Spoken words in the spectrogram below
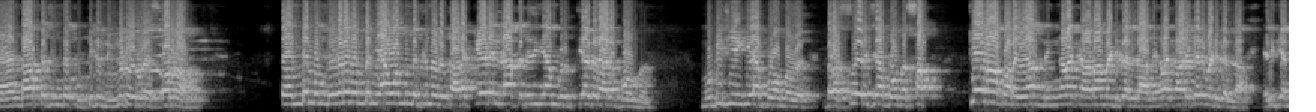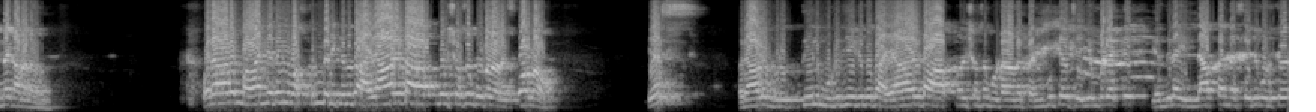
വേണ്ടാത്ത ചിന്ത കുട്ടികൾ നിങ്ങളുടെ ഒരു പറഞ്ഞോ എന്റെ നിങ്ങളുടെ മുമ്പ് ഞാൻ വന്ന് നിൽക്കുന്നത് തരക്കേടില്ലാത്ത രീതി ഞാൻ വൃത്തിയായിട്ട് ഒരാളെ പോകുന്നത്? മുടി ചീകിയാ പോകുന്നത് ഡ്രസ്സ് ധരിച്ചാ പോകുന്നത്. സത്യമാ പറയാ നിങ്ങളെ കാണാൻ വേണ്ടിയിട്ടല്ല നിങ്ങളെ കാണിക്കാൻ വേണ്ടിയിട്ടല്ല. എനിക്ക് എന്നെ കാണാനാണ്. ഒരാൾ മാന്യതയിൽ വസ്ത്രം ധരിക്കുന്നത് അയാളുടെ ആത്മവിശ്വാസം കൂടുതലാണ് സ്വർണം യെസ് ഒരാൾ വൃത്തിയിൽ മുടി ജീവിക്കുന്നത് അയാളുടെ ആത്മവിശ്വാസം കൂടാണ് പെൺകുട്ടിയെ ചെയ്യുമ്പോഴേക്ക് എന്തിനാ ഇല്ലാത്ത മെസ്സേജ് കൊടുത്ത്?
